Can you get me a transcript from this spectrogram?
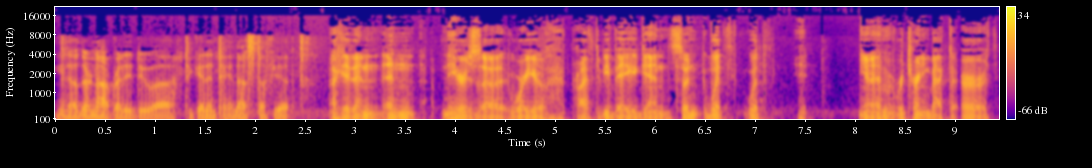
you know they're not ready to uh, to get into that stuff yet. Okay, then and here's uh, where you'll probably have to be vague again. So with with you know returning back to Earth,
